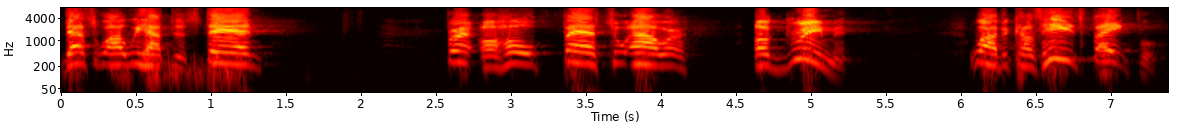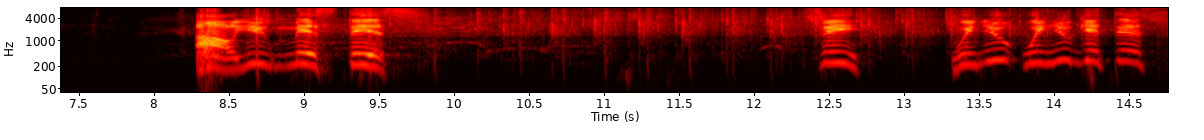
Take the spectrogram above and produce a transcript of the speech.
That's why we have to stand or hold fast to our agreement. Why? Because He's faithful. Oh, you missed this. See, when you when you get this,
